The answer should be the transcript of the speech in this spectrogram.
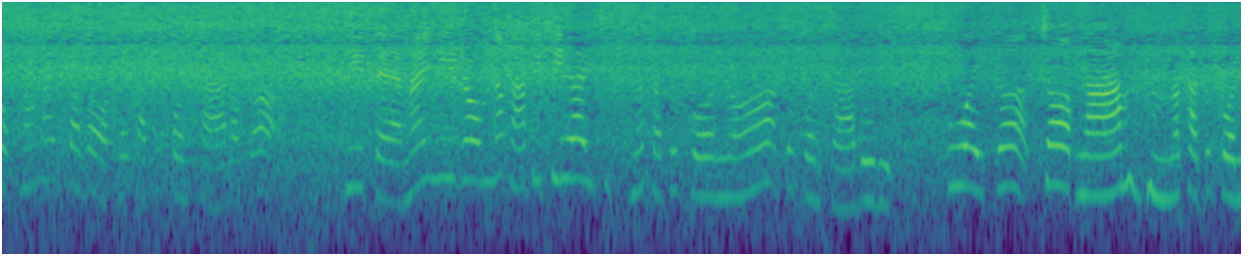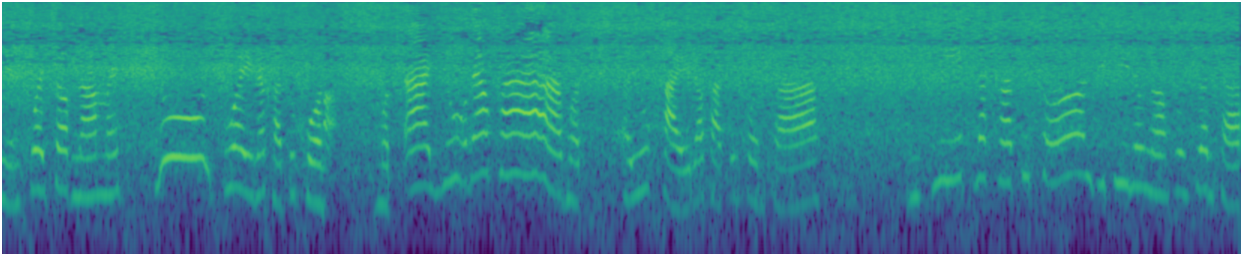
ตกมาให้ตลอดเลยค่ะทุกคนค่ะแล้วก็ดีแต่ไม่มีลมนะคะพี่พี่ๆเอ้ยนะคะทุกคนเนาะทุกคนค่ะดูดิ กล้วยก็ชอบน้ำนะคะ ทุกคนเห็นกล้วยชอบน้ำไหมนู่นกล้วยนะคะ ทุกคนหมดอายุแล้วค่ะ หมดอายุไขแล้วค่ะ ทุกคนค่ะอีกนิดนะคะ ทุกคนพี่พี่ๆน้องๆเพื่อนๆค่ะ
